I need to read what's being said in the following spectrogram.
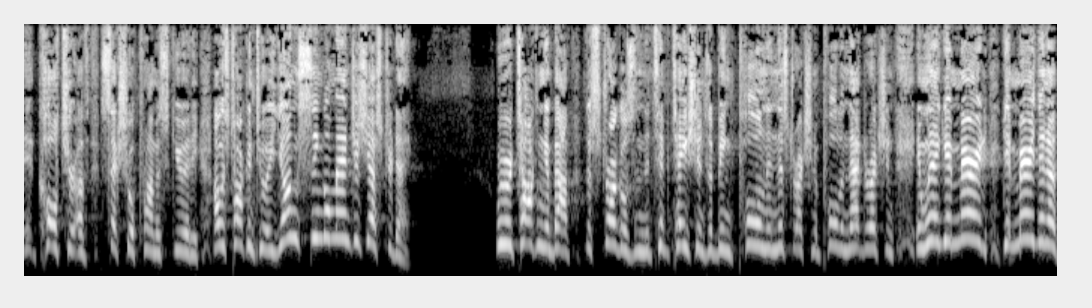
eh, culture of sexual promiscuity. I was talking to a young single man just yesterday. We were talking about the struggles and the temptations of being pulled in this direction and pulled in that direction. And when I get married, get married, then I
